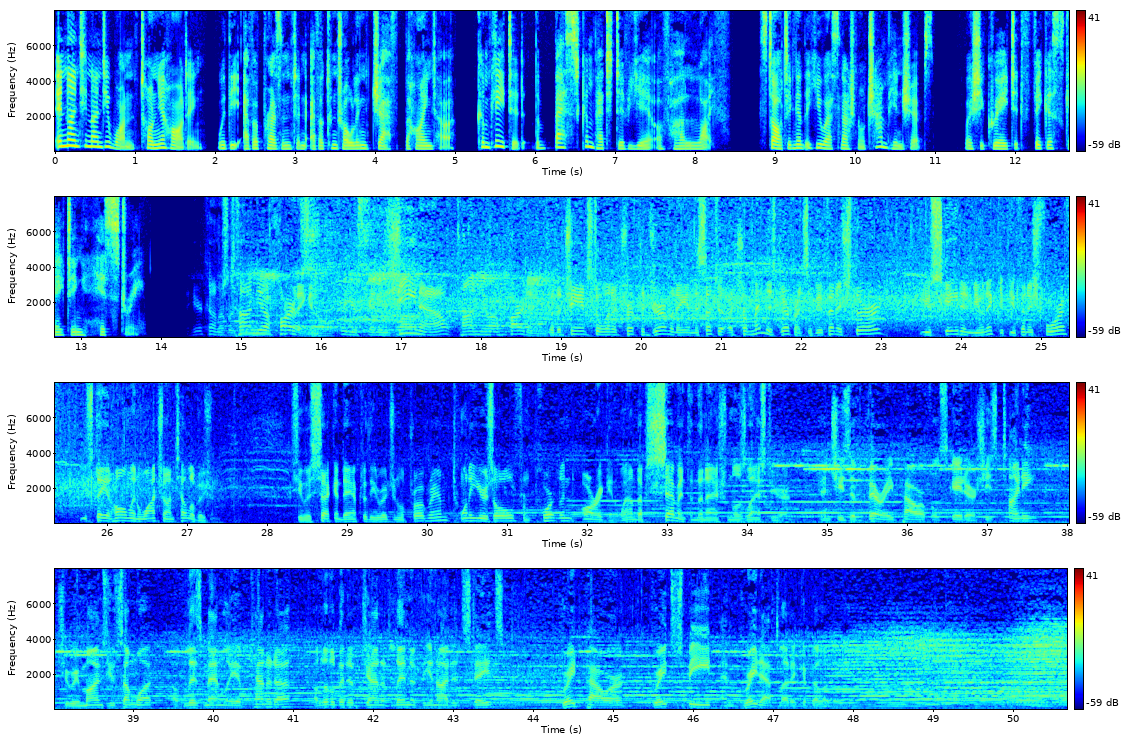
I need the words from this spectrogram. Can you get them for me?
In 1991, Tonya Harding, with the ever present and ever controlling Jeff behind her, completed the best competitive year of her life, starting at the US National Championships, where she created figure skating history. Here comes Tanya Harding. And she now Tonya Harding. with a chance to win a trip to Germany. And there's such a, a tremendous difference. If you finish third, you skate in Munich. If you finish fourth, you stay at home and watch on television. She was second after the original program, 20 years old from Portland, Oregon. Wound up seventh in the Nationals last year. And she's a very powerful skater. She's tiny. She reminds you somewhat of Liz Manley of Canada, a little bit of Janet Lynn of the United States. Great power, great speed, and great athletic ability.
